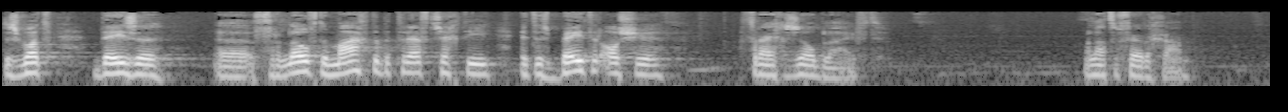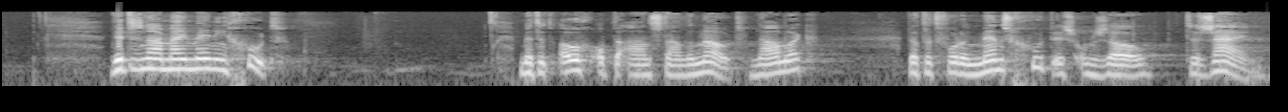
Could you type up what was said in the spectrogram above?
Dus wat deze uh, verloofde maagden betreft, zegt hij: Het is beter als je vrijgezel blijft. Maar laten we verder gaan. Dit is naar mijn mening goed. Met het oog op de aanstaande nood. Namelijk dat het voor een mens goed is om zo te zijn.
